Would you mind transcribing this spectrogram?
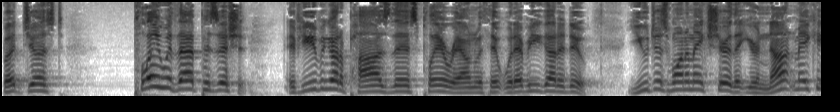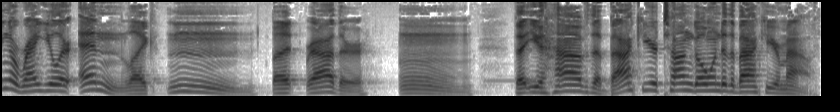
but just play with that position. If you even got to pause this, play around with it, whatever you got to do. You just want to make sure that you're not making a regular N like mmm, but rather mmm. That you have the back of your tongue going to the back of your mouth.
